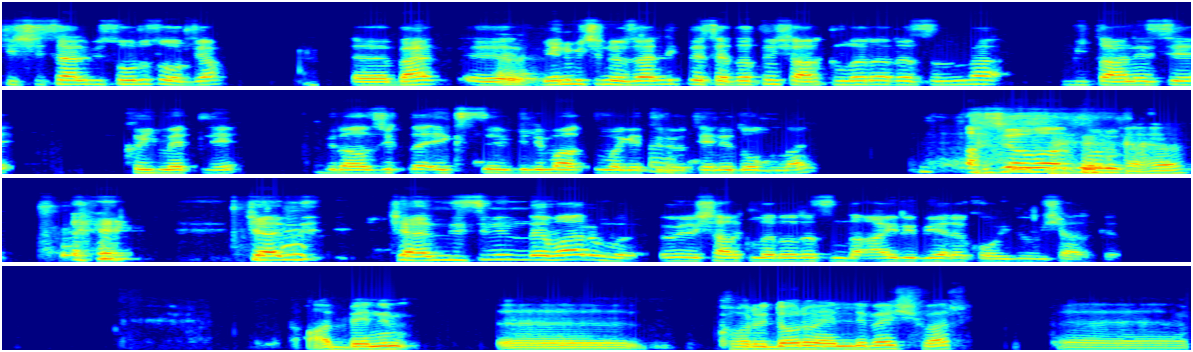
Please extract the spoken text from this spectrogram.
Kişisel bir soru soracağım. Ee, ben e, Evet. benim için özellikle Sedat'ın şarkıları arasında bir tanesi kıymetli. Birazcık da ex sevgilimi aklıma getiriyor Teni Dolunay. Acaba diyorum kendi kendisinin de var mı öyle şarkılar arasında ayrı bir yere koyduğu bir şarkı? Abi benim eee Koridor 55 var. Eee,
